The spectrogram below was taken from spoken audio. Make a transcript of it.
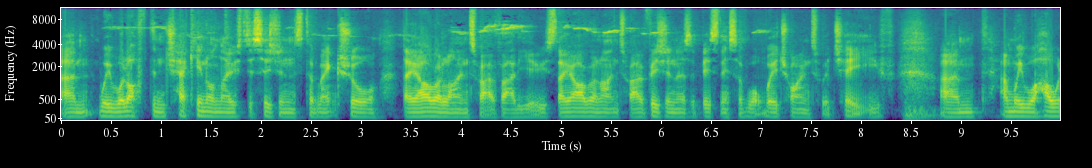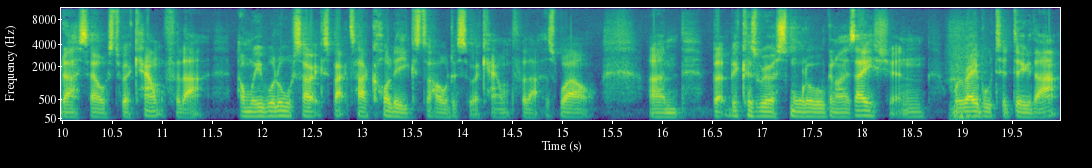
um, we will often check in on those decisions to make sure they are aligned to our values, they are aligned to our vision as a business of what we're trying to achieve, um, and we will hold ourselves to account for that. And we will also expect our colleagues to hold us to account for that as well. Um, but because we're a smaller organisation, we're able to do that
